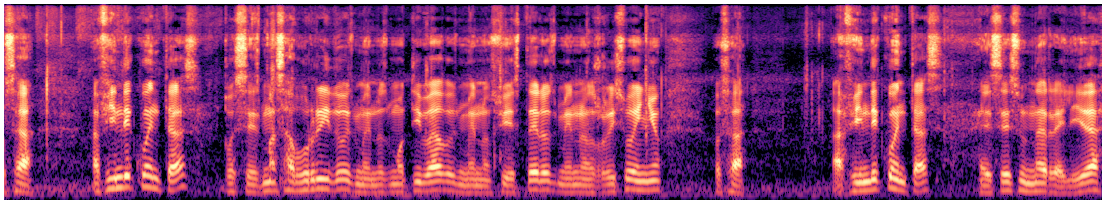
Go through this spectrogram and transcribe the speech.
sea, a fin de cuentas, pues es más aburrido, es menos motivado, es menos fiestero, es menos risueño. O sea, a fin de cuentas, esa es una realidad.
